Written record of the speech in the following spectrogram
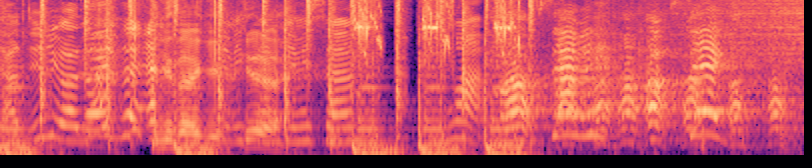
How did you on that? Thank you, thank you. Give me Yeah. some, give me some. Mwah. Seven, six, five,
